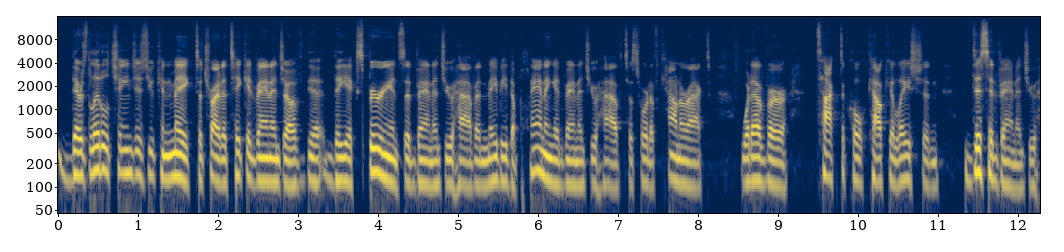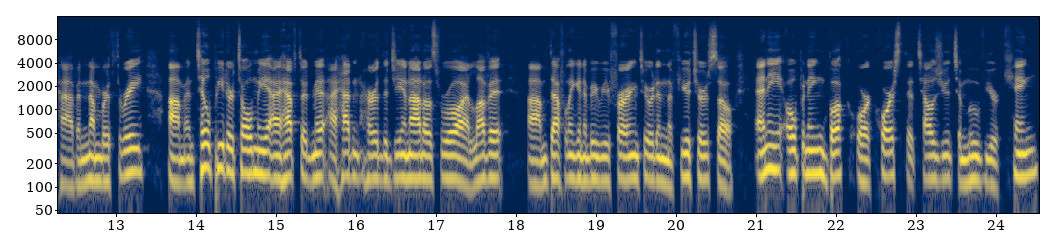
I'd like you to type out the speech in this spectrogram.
there's little changes you can make to try to take advantage of the the experience advantage you have and maybe the planning advantage you have to sort of counteract whatever tactical calculation disadvantage you have. And number three, um, until Peter told me, I have to admit, I hadn't heard the Giannatos rule. I love it. I'm definitely going to be referring to it in the future. So, any opening book or course that tells you to move your king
